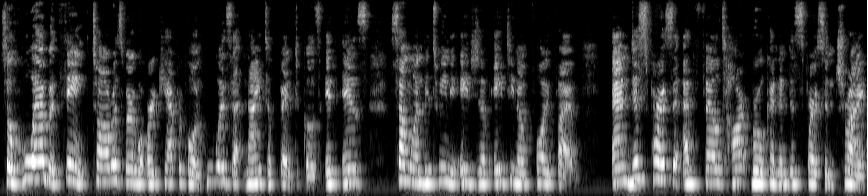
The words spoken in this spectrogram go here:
So whoever think Taurus Virgo or Capricorn who was that Knight of Pentacles? It is someone between the ages of 18 and 45 and this person had felt heartbroken and this person tried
